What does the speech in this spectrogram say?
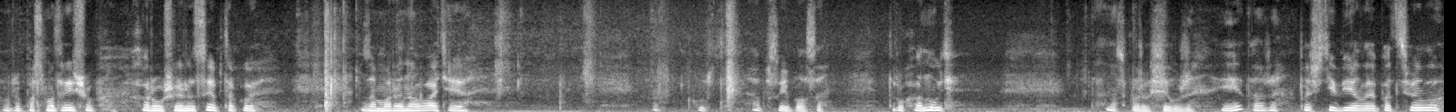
тоже посмотреть, чтобы хороший рецепт такой, замариновать ее. Куст обсыпался. Трухануть. Да, ну, скоро все уже. И это уже почти белое подцвело.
